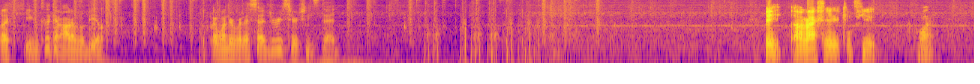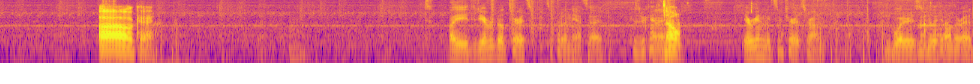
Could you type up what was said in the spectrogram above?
Look, you can click an automobile. I wonder what I said to research instead. Wait, I'm actually confused. What? Oh, okay. Oh yeah, did you ever build turrets to put on the outside? Because we kind of. No. Yeah, we're gonna need some turrets around the borders if you look at all the red.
